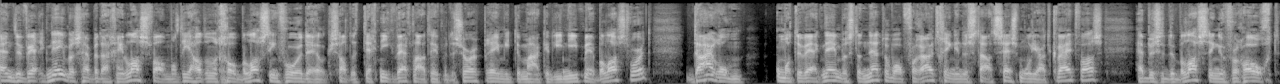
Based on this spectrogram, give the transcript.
En de werknemers hebben daar geen last van, want die hadden een groot belastingvoordeel. Ik zal de techniek weglaten, heeft met de zorgpremie te maken die niet meer belast wordt. Daarom, omdat de werknemers er netto op vooruit gingen en de staat 6 miljard kwijt was, hebben ze de belastingen verhoogd.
